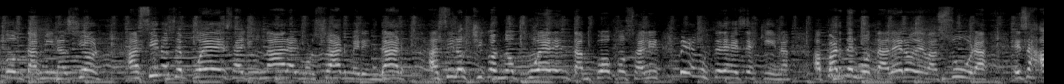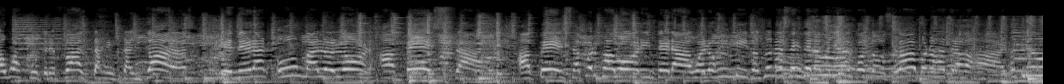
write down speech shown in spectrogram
Contaminación. Así no se puede desayunar, almorzar, merendar. Así los chicos no pueden tampoco salir. Miren ustedes esa esquina. Aparte el botadero de basura, esas aguas putrefactas, estancadas, generan un mal olor. Apesta, apesta. Por favor, Interagua, los invito. Son las 6 de la mañana con 12. Vámonos a trabajar.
